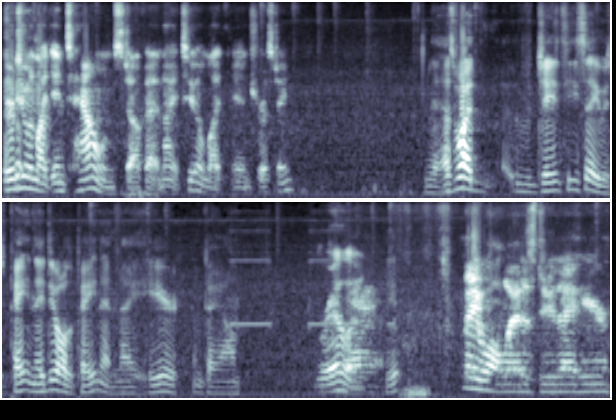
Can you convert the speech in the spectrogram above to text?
They're doing like in town stuff at night too. I'm like, interesting. Yeah, that's why JT said he was painting. They do all the painting at night here in town. Really? Yep. They won't let us do that here.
